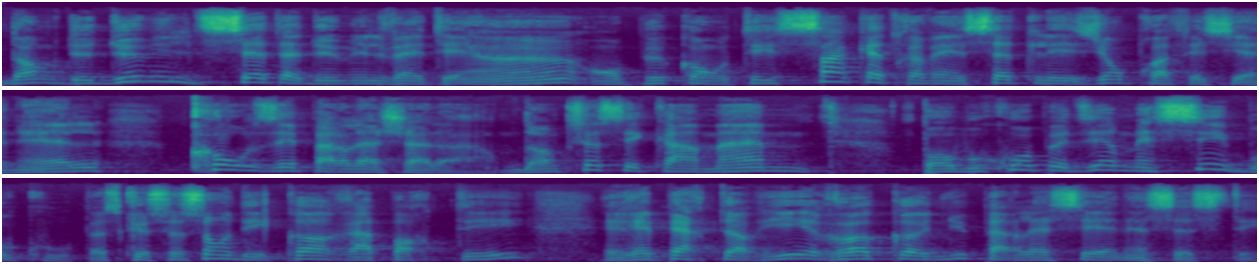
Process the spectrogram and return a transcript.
Donc, de 2017 à 2021, on peut compter 187 lésions professionnelles causées par la chaleur. Donc, ça, c'est quand même pas beaucoup, on peut dire, mais c'est beaucoup, parce que ce sont des cas rapportés, répertoriés, reconnus par la CNSST.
